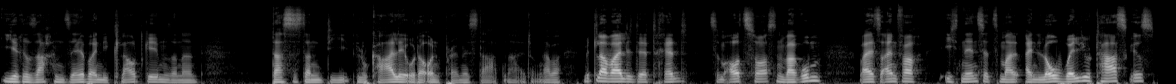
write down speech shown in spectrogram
ihre Sachen selber in die Cloud geben, sondern das ist dann die lokale oder On-Premise-Datenhaltung. Aber mittlerweile der Trend zum Outsourcen. Warum? Weil es einfach, ich nenne es jetzt mal ein Low-Value-Task ist.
